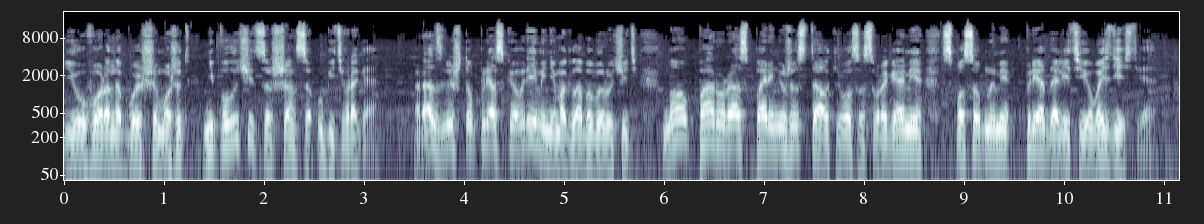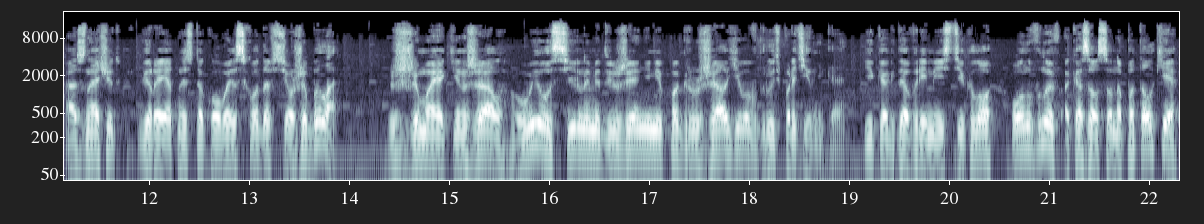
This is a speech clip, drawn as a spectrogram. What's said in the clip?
и у ворона больше может не получиться шанса убить врага. Разве что пляска времени могла бы выручить, но пару раз парень уже сталкивался с врагами, способными преодолеть ее воздействие. А значит, вероятность такого исхода все же была. Сжимая кинжал, Уилл сильными движениями погружал его в грудь противника. И когда время истекло, он вновь оказался на потолке,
